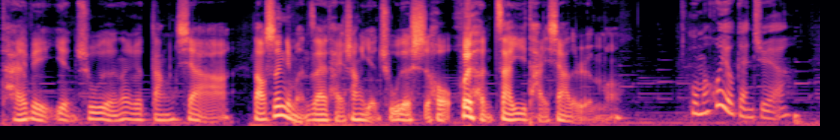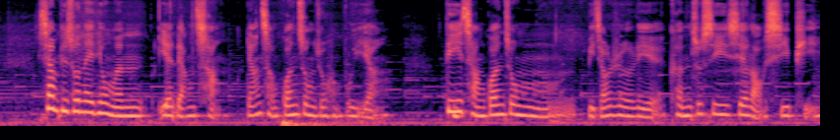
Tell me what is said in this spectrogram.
台北演出的那个当下。老师，你们在台上演出的时候，会很在意台下的人吗？我们会有感觉啊，像比如说那天我们演两场，两场观众就很不一样。第一场观众比较热烈，可能就是一些老嬉皮，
